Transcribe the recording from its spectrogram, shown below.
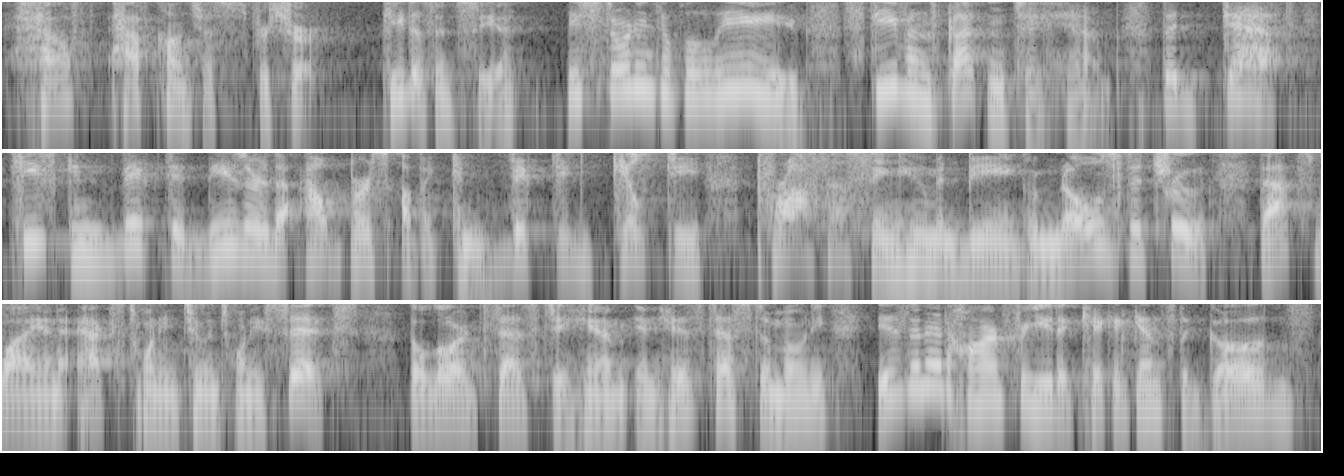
Half, half conscious, for sure. He doesn't see it. He's starting to believe. Stephen's gotten to him. The death, he's convicted. These are the outbursts of a convicted, guilty, processing human being who knows the truth. That's why in Acts 22 and 26, the Lord says to him in his testimony, Isn't it hard for you to kick against the goads?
